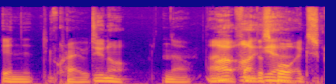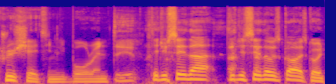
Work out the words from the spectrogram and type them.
in the crowd. Do not? No, I- I, find I- the yeah. sport excruciatingly boring. Do you? Did you see that? Did you see those guys going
